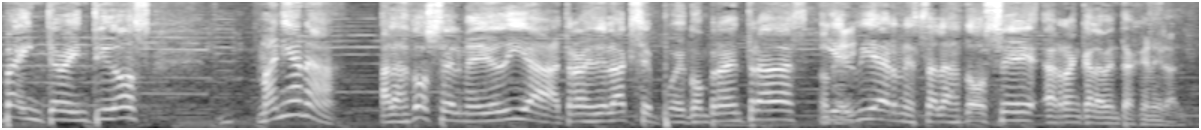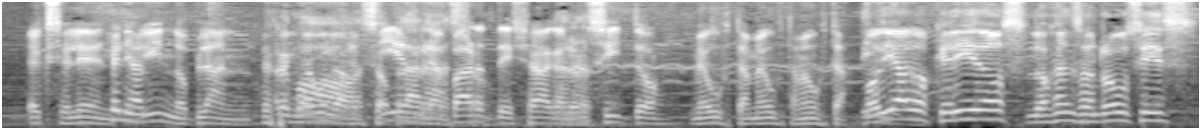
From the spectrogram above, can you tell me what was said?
2022. Mañana a las 12 del mediodía a través del AXE puede comprar entradas y el viernes a las 12 arranca la venta general. Excelente, Genial. lindo plan. Espectacular. Siempre aparte ya, Planazo. calorcito. Me gusta, me gusta, me gusta. Odiados, queridos, los Guns N' Roses.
